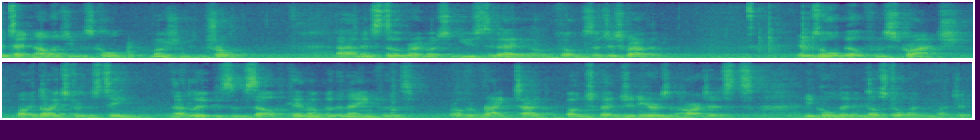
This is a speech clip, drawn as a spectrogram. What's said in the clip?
The technology was called motion control, and it's still very much in use today on films such as Gravity. It was all built from scratch by Dykstra and his team, and Lucas himself came up with a name for this rather ragtag bunch of engineers and artists. He called it Industrial Light Magic.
